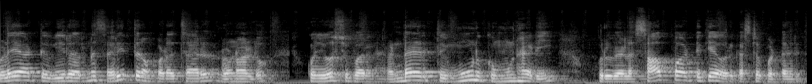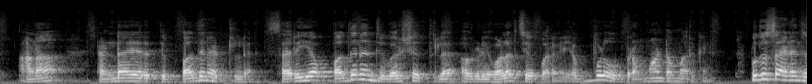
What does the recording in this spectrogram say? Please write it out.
விளையாட்டு வீரர்னு சரித்திரம் படைச்சாரு ரொனால்டோ. கொஞ்சம் யோசிச்சு பாருங்க ரெண்டாயிரத்தி மூணுக்கு முன்னாடி ஒருவேளை சாப்பாட்டுக்கே அவர் கஷ்டப்பட்டார். ஆனால் ரெண்டாயிரத்தி பதினெட்டில் சரியாக பதினஞ்சு வருஷத்தில் அவருடைய வளர்ச்சியை பாருங்கள் எவ்வளோ பிரம்மாண்டமாக இருக்குன்னு. புதுசாக இணைஞ்ச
